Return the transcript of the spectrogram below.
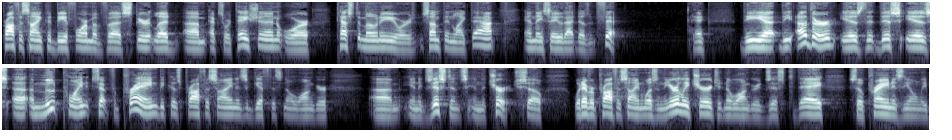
Prophesying could be a form of uh, spirit led um, exhortation or testimony or something like that, and they say well, that doesn't fit. Okay? The, uh, the other is that this is a, a, moot point except for praying because prophesying is a gift that's no longer um, in existence in the church. So, whatever prophesying was in the early church, it no longer exists today. So, praying is the only,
